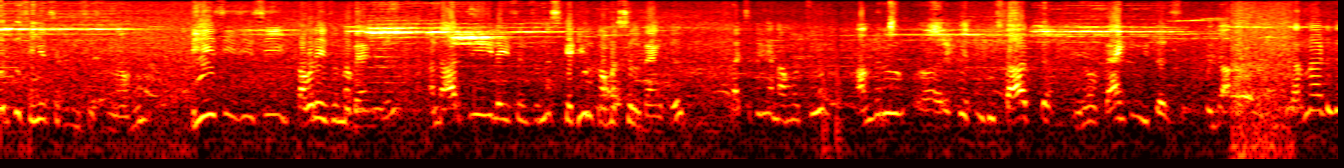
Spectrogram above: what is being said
వరకు సీనియర్ సిటిజన్స్ ఇస్తున్నాము. డిఏసిజిసి కవరేజ్ ఉన్న బ్యాంక్ అండ్ ఆర్బీఐ లైసెన్స్ ఉన్న స్కెడ్యూల్ కమర్షియల్ బ్యాంక్ ఖచ్చితంగా నమ్మొచ్చు. అందరూ రిక్వెస్ట్ టు స్టార్ట్ యూనో బ్యాంకింగ్ విత్ అస్ కొంచెం కర్ణాటక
